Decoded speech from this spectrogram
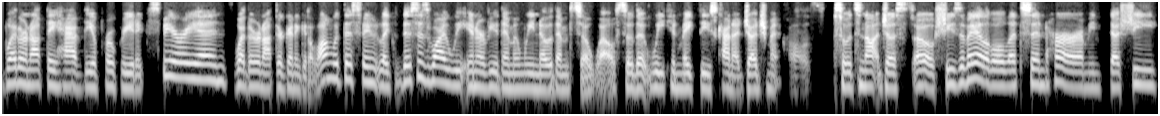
whether or not they have the appropriate experience, whether or not they're going to get along with this family. Like, this is why we interview them and we know them so well so that we can make these kind of judgment calls. So it's not just, oh, she's available, let's send her. I mean, does she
